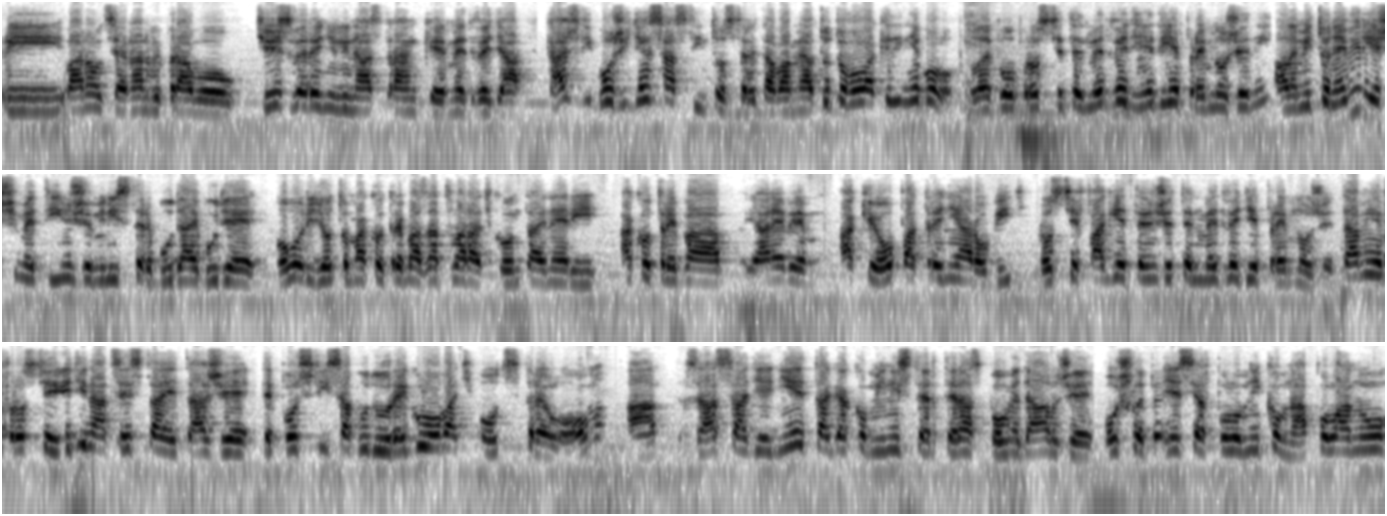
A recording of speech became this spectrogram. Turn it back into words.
pri Vanovciach nad Vepravou tiež zverejnili na stránke medveďa. Každý boží deň sa s týmto stretávame a toto vola kedy nebolo, lebo proste ten medveď hnedý je premnožený, ale my to nevyriešime tým, že minister Budaj bude hovoriť o tom, ako treba zatvárať kontajnery, ako treba, ja neviem, aké opatrenia robiť. Proste fakt je ten, že ten medveď je premnožený. Tam je proste jediná cesta je tá, že tie počty sa budú regulovať odstrelom a v zásade nie tak, ako minister teraz povedal, že pošle 50 polovníkov na polanu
